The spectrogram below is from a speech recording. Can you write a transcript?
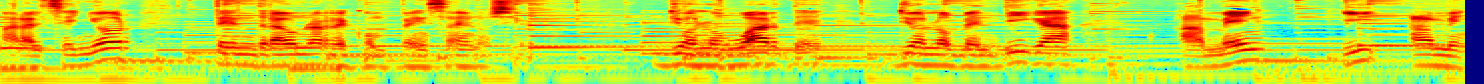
para el Señor tendrá una recompensa en los cielos. Dios los guarde, Dios los bendiga. Amén y amén.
